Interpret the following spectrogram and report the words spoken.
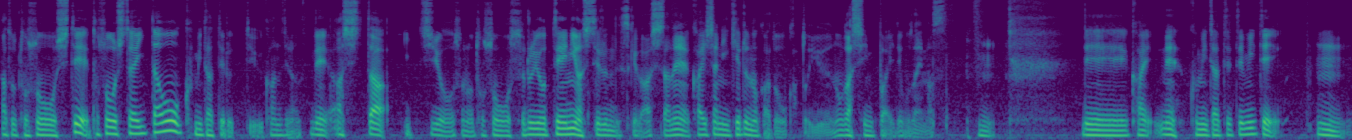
あと塗装をして、塗装した板を組み立てるっていう感じなんです。で、明日、一応その塗装をする予定にはしてるんですけど、明日ね、会社に行けるのかどうかというのが心配でございます。うん。で、かい、ね、組み立ててみて、うん。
